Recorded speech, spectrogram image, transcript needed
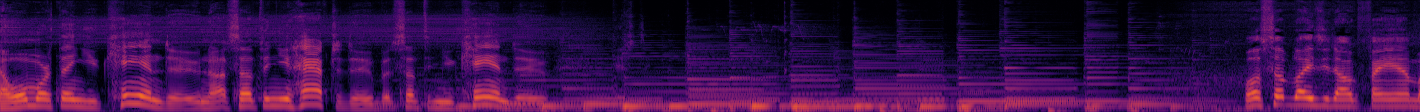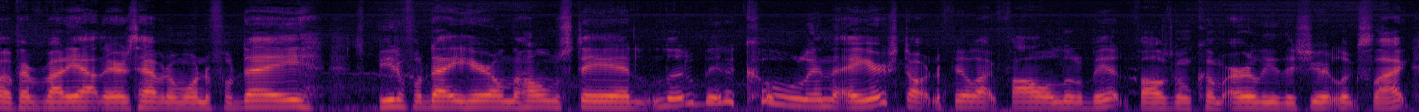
Now one more thing you can do, not something you have to do, but something you can do is to... What's up Lazy Dog fam? Hope everybody out there is having a wonderful day. It's a beautiful day here on the homestead. A little bit of cool in the air, starting to feel like fall a little bit. Fall's gonna come early this year it looks like.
